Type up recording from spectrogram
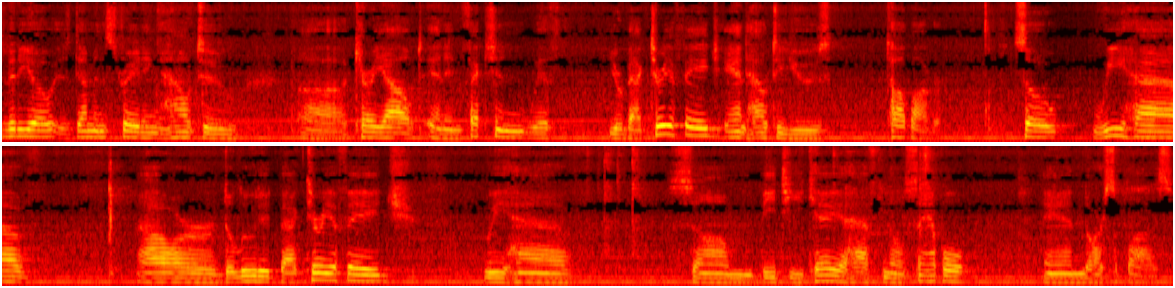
video is demonstrating how to uh, carry out an infection with your bacteriophage and how to use top agar. So we have our diluted bacteriophage, we have some BTK, a half mil sample, and our supplies.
